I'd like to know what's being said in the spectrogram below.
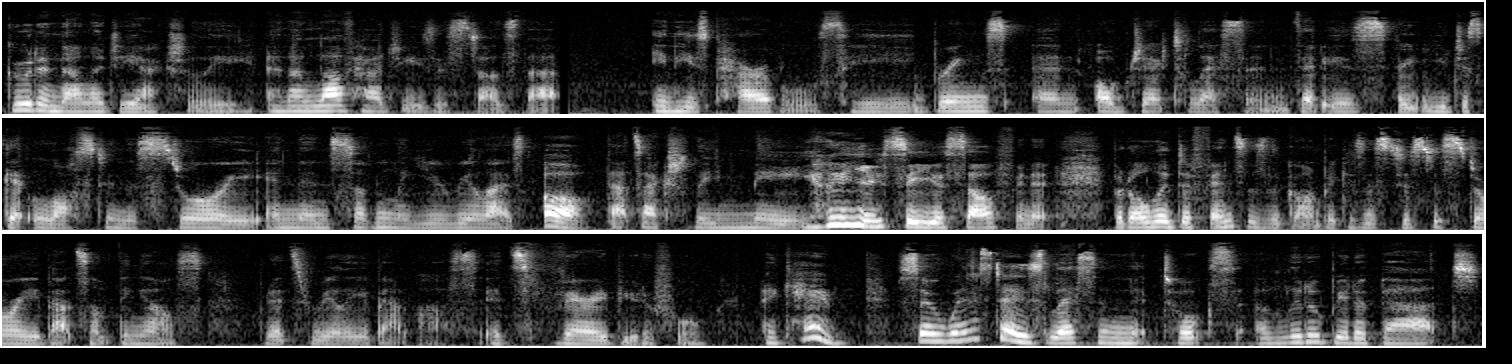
good analogy, actually, and I love how Jesus does that. In his parables, he brings an object lesson that is, you just get lost in the story, and then suddenly you realize, oh, that's actually me. you see yourself in it. But all the defenses are gone because it's just a story about something else, but it's really about us. It's very beautiful. Okay, so Wednesday's lesson talks a little bit about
